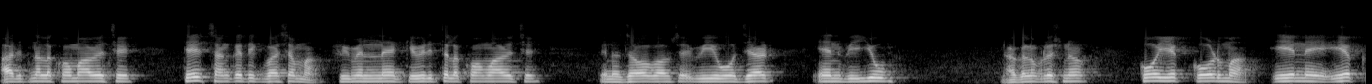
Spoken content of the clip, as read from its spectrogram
આ રીતના લખવામાં આવે છે. તે જ સાંકેતિક ભાષામાં ફિમેલને કેવી રીતે લખવામાં આવે છે? તેનો જવાબ આવશે V O Z N V U આગળનો પ્રશ્ન, કોઈ એક કોડમાં એ ને એક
